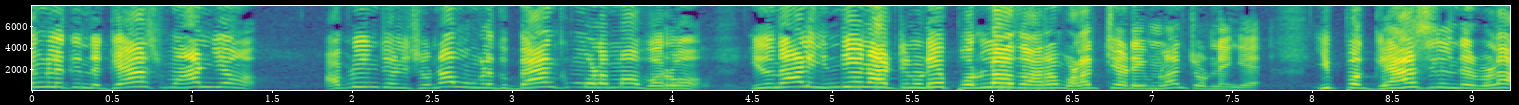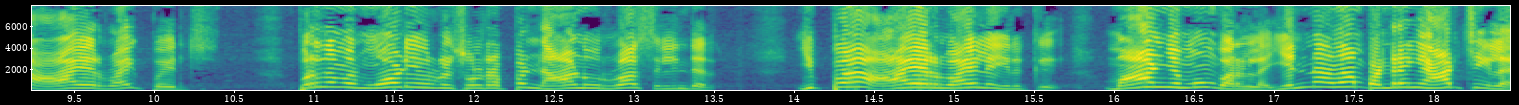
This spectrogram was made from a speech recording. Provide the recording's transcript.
எங்களுக்கு இந்த கேஸ் மானியம் அப்படின்னு சொல்லி சொன்னால் உங்களுக்கு பேங்க் மூலமாக வரும். இதனால் இந்திய நாட்டினுடைய பொருளாதாரம் வளர்ச்சி அடையும்லாம் சொன்னீங்க. இப்போ கேஸ் சிலிண்டர் விலை ஆயிரம் ரூபாய்க்கு போயிடுச்சு பிரதமர் மோடி அவர்கள் சொல்கிறப்ப நானூறுரூவா சிலிண்டர் இப்போ ஆயிரம் ரூபாயில் இருக்குது மானியமும் வரல. என்ன தான் பண்ணுறீங்க ஆட்சியில்?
